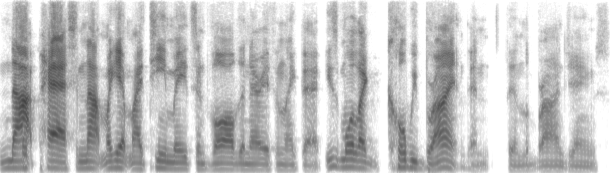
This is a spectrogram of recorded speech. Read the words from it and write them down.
not pass and not get my teammates involved and everything like that. He's more like Kobe Bryant than than LeBron James.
